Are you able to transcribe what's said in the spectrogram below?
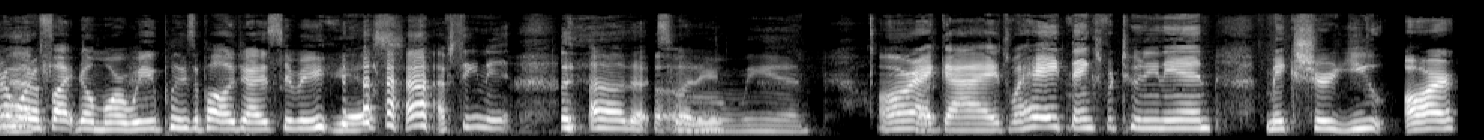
don't want to fight no more. Will you please apologize to me? Yes, I've seen it. Oh, that's funny. Oh man. All right, guys. Well, hey, thanks for tuning in. Make sure you are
